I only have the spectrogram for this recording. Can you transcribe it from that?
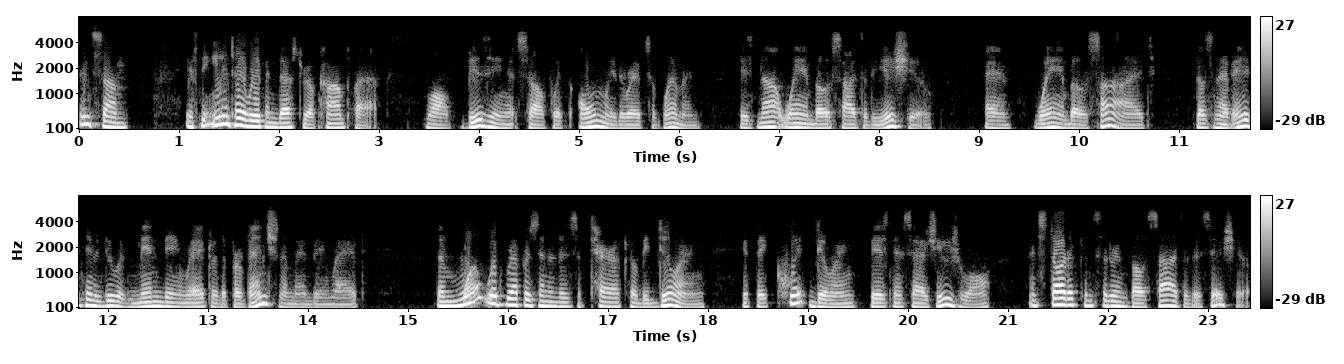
In sum, if the anti-rape industrial complex, while busying itself with only the rapes of women, is not weighing both sides of the issue, and weighing both sides doesn't have anything to do with men being raped or the prevention of men being raped, then what would representatives of TARICO be doing if they quit doing business as usual and started considering both sides of this issue?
